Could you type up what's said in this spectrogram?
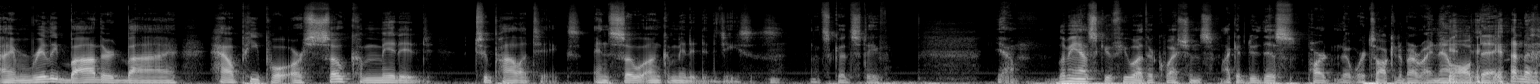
I am really bothered by how people are so committed to politics and so uncommitted to Jesus. That's good, Steve. Yeah. Let me ask you a few other questions. I could do this part that we're talking about right now all day. I know.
